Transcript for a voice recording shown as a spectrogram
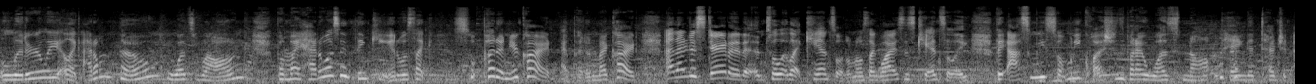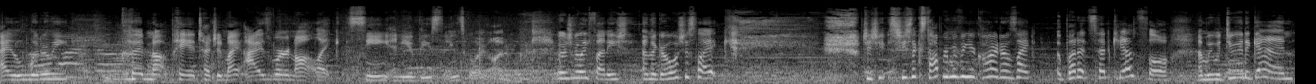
Literally, like, I don't know what's wrong, but my head wasn't thinking. It was like, so put in your card. I put in my card. And I just stared at it until it like canceled. And I was like, why is this canceling? They asked me so many questions, but I was not paying attention. I literally could not pay attention. My eyes were not like seeing any of these things going on. It was really funny. And the girl was just like, she's like, stop removing your card. I was like, but it said cancel. And we would do it again.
